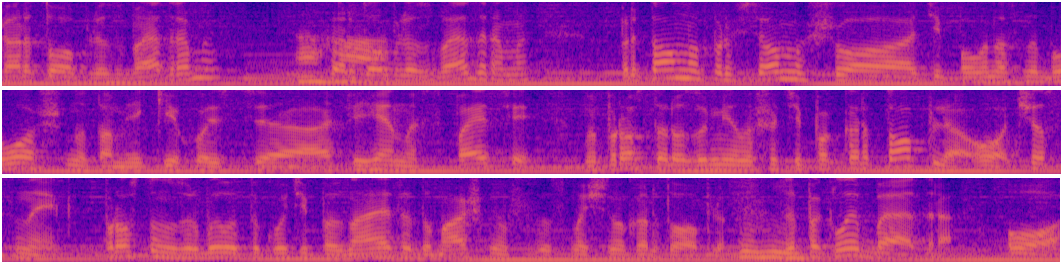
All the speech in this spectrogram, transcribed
картоплю з бедрами. Ага. Картоплю з бедрами. При тому, при всьому, що типу, у нас не було ж, ну, там, якихось е, офігенних спецій. Ми просто розуміли, що типу, картопля, о, часник. Просто ну, зробили таку, типу, знаєте, домашню смачну картоплю. Запекли бедра. О,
